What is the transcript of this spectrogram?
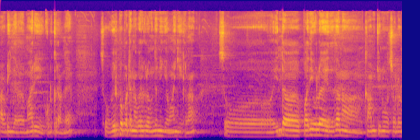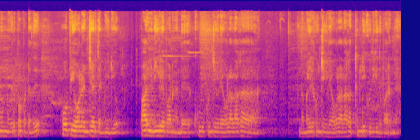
அப்படிங்கிற மாதிரி கொடுக்குறாங்க. ஸோ விருப்பப்பட்ட நபர்களை வந்து நீங்கள் வாங்கிக்கலாம். ஸோ இந்த பதிவில் இதுதான் நான் காமிக்கணும் சொல்லணும்னு விருப்பப்பட்டது. Hope you all enjoy that video பாருங்கள் நீங்களே பாருங்கள் அந்த கு குஞ்சுகளை எவ்வளோ அழகாக அந்த மயில் குஞ்சுகளை எவ்வளோ அழகாக துள்ளி குதிக்குது பாருங்கள்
